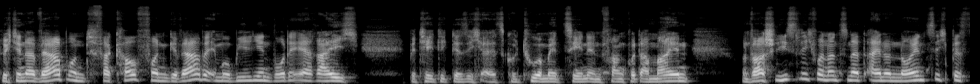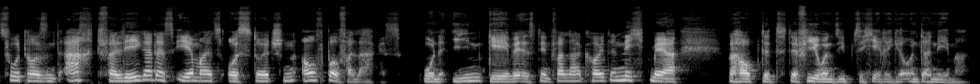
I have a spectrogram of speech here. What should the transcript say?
Durch den Erwerb und Verkauf von Gewerbeimmobilien wurde er reich, betätigte sich als Kulturmäzen in Frankfurt am Main und war schließlich von 1991 bis 2008 Verleger des ehemals ostdeutschen Aufbauverlages. Ohne ihn gäbe es den Verlag heute nicht mehr, behauptet der 74-jährige Unternehmer.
